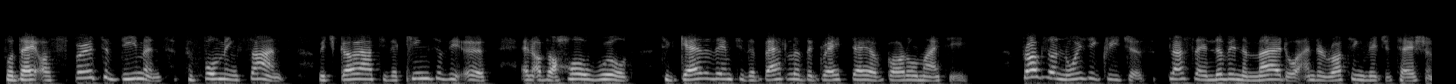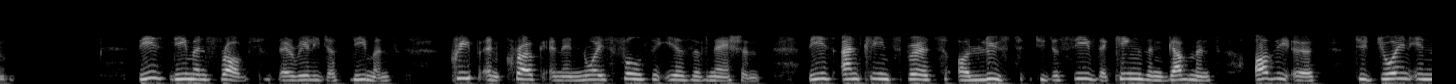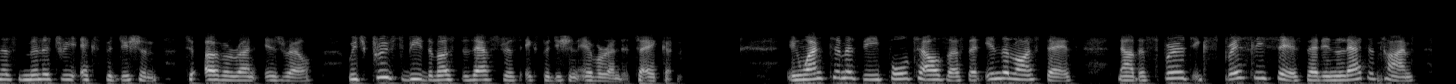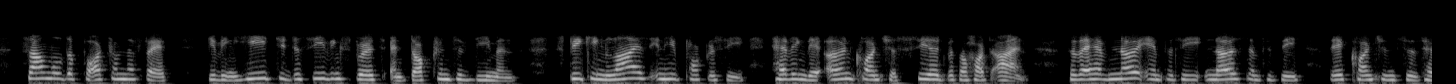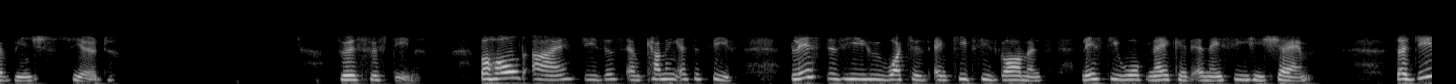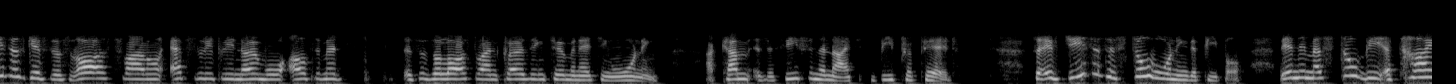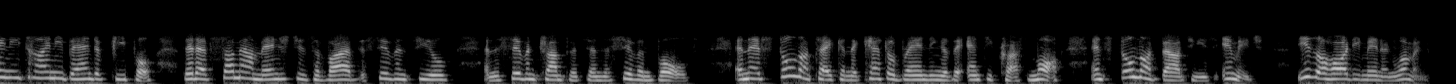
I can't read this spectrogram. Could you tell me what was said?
For they are spirits of demons performing signs which go out to the kings of the earth and of the whole world to gather them to the battle of the great day of God Almighty. Frogs are noisy creatures, plus they live in the mud or under rotting vegetation. These demon frogs, they're really just demons, creep and croak, and their noise fills the ears of nations. These unclean spirits are loosed to deceive the kings and governments of the earth to join in this military expedition to overrun Israel which proves to be the most disastrous expedition ever undertaken. In 1 Timothy, Paul tells us that in the last days, now the Spirit expressly says that in latter times some will depart from the faith, giving heed to deceiving spirits and doctrines of demons, speaking lies in hypocrisy, having their own conscience seared with a hot iron. So they have no empathy, no sympathy, their consciences have been seared. Verse 15. Behold, I, Jesus, am coming as a thief. Blessed is he who watches and keeps his garments, lest he walk naked and they see his shame. So Jesus gives this last, final, absolutely no more ultimate, this is the last one, closing, terminating warning. I come as a thief in the night, be prepared. So if Jesus is still warning the people, then there must still be a tiny, tiny band of people that have somehow managed to survive the seven seals and the seven trumpets and the seven bowls. And they've still not taken the cattle branding of the Antichrist mark and still not bowed to his image. These are hardy men and women.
